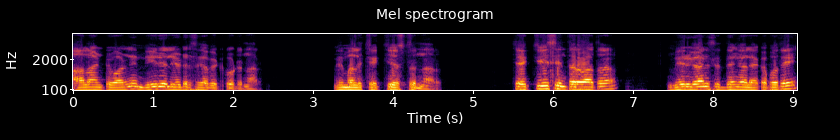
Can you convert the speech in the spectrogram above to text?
అలాంటి వాళ్ళని మీరే లీడర్స్గా పెట్టుకుంటున్నారు. మిమ్మల్ని చెక్ చేస్తున్నారు. చెక్ చేసిన తర్వాత మీరు కానీ సిద్ధంగా లేకపోతే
